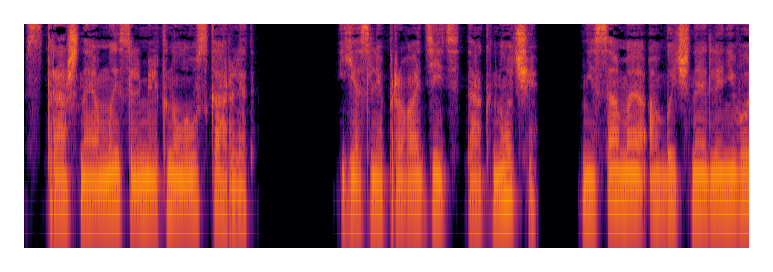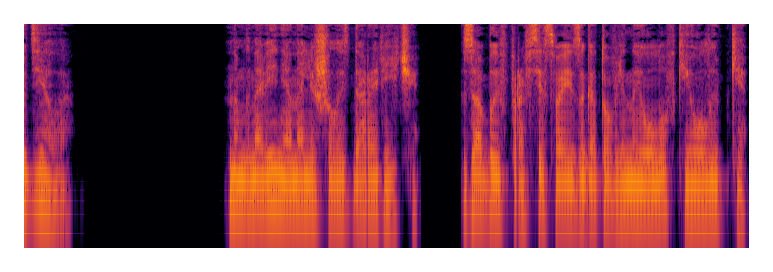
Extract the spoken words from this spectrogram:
Страшная мысль мелькнула у Скарлетт. Если проводить так ночи, не самое обычное для него дело. На мгновение она лишилась дара речи, забыв про все свои заготовленные уловки и улыбки.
